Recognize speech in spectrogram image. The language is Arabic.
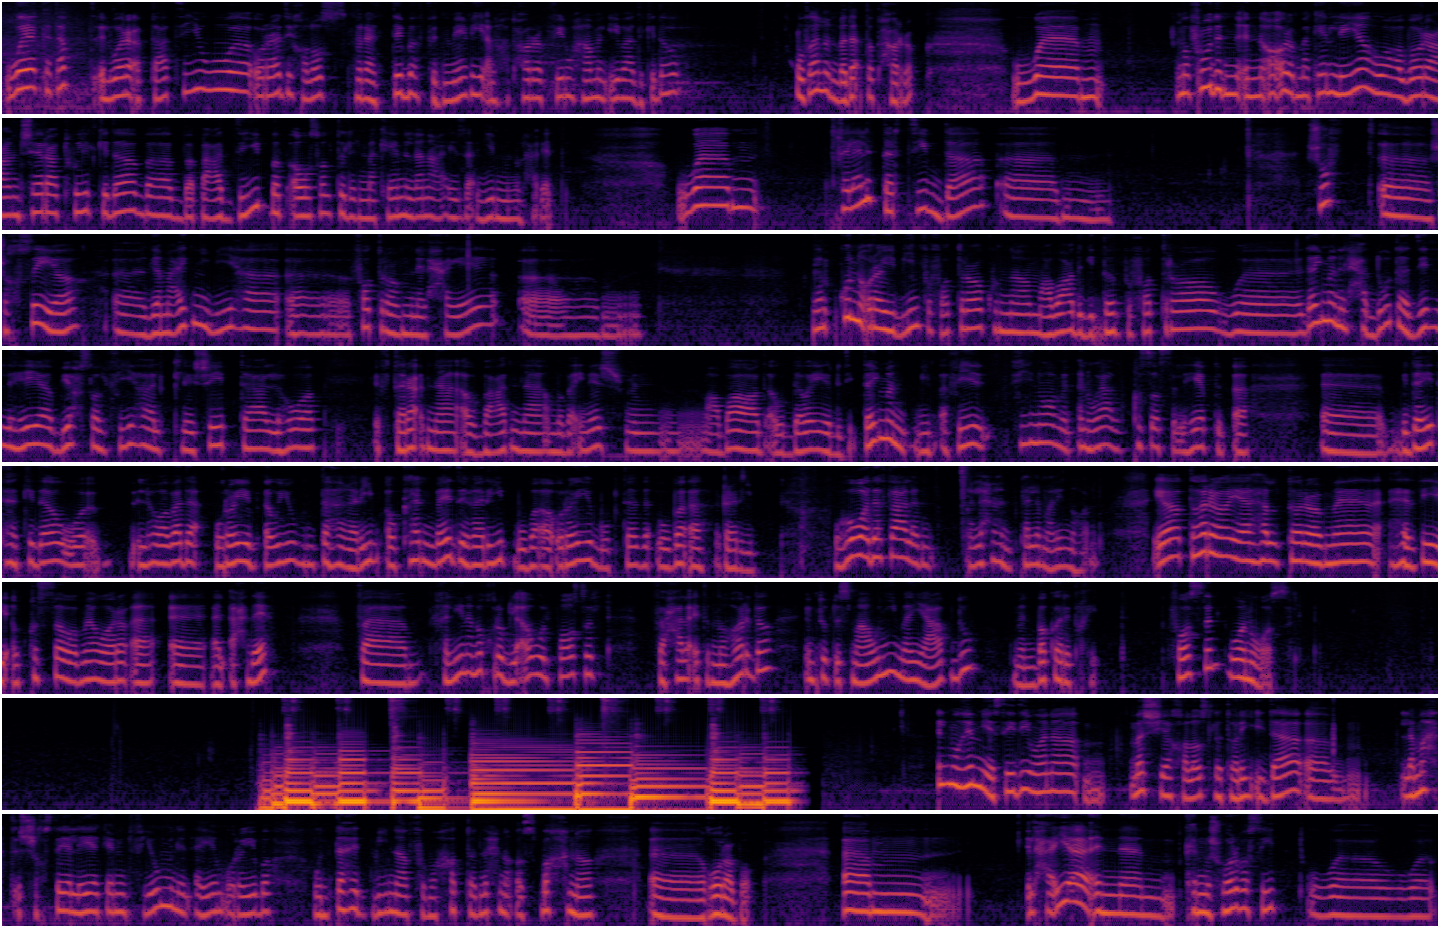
وكتبت الورقة بتاعتي و already خلاص مرتبة في دماغي أنا هتحرك فين وهعمل إيه بعد كده وفعلا بدأت أتحرك. ومفروض إن إن أقرب مكان ليا هو عبارة عن شارع طويل كده بعديه ببقى وصلت للمكان اللي أنا عايزة أجيب منه الحاجات دي. وخلال الترتيب ده شفت آه، شخصية آه، جمعتني بيها آه، فترة من جم- كنا قريبين في فترة كنا مع بعض جدا في فترة ودايما الحدوتة دي اللي هي بيحصل فيها الكليشيه بتاع اللي هو افترقنا أو بعدنا أو ما بقيناش من مع بعض أو الدواير دي. دايما بيبقى في في نوع من أنواع القصص اللي هي بتبقى آه، بدايتها كده واللي هو بدأ قريب قوي وانتهى غريب أو كان بادي غريب وبقى قريب وابتدى وبقى غريب. وهو ده فعلا اللي إحنا هنتكلم عليه النهارده. يا ترى يا هل ترى ما هذه القصة وما وراء آه، الأحداث؟ فخلينا نخرج لأول فاصل في حلقة النهاردة. أنتوا بتسمعوني مي عبدو من بقرة خيط فاصل ونواصل. المهم يا سيدي وأنا ماشية خلاص لطريقي ده لمحت الشخصية اللي هي كانت في يوم من الأيام قريبة وانتهت بينا في محطة إن إحنا أصبحنا آه، غرباء آم، الحقيقة إن كان مشوار بسيط.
